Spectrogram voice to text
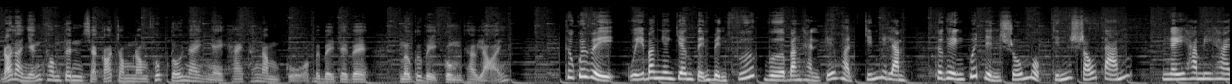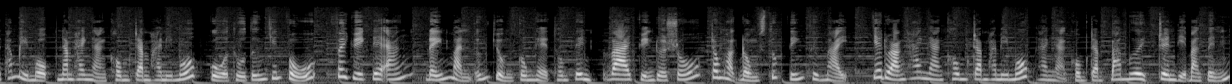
Đó là những thông tin sẽ có trong 5 phút tối nay ngày 2 tháng 5 của BBTV. Mời quý vị cùng theo dõi. Thưa quý vị, Ủy ban Nhân dân tỉnh Bình Phước vừa ban hành kế hoạch 95 thực hiện quyết định số 1968 ngày 22 tháng 11 năm 2021 của Thủ tướng Chính phủ phê duyệt đề án đẩy mạnh ứng dụng công nghệ thông tin và chuyển đổi số trong hoạt động xúc tiến thương mại giai đoạn 2021-2030 trên địa bàn tỉnh.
